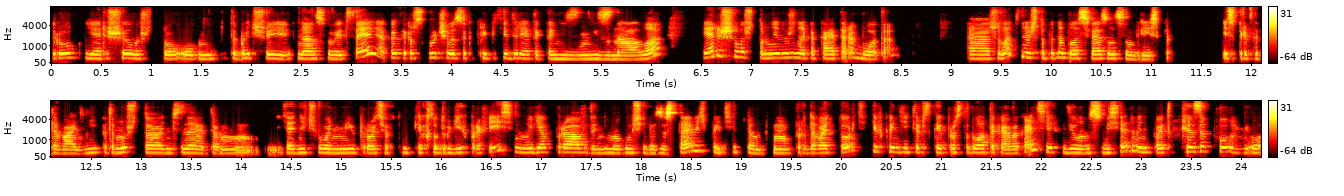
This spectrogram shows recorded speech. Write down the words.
вдруг я решила, что у меня какие-то большие финансовые цели, а как раскручиваться как репетитор я тогда не, не знала. Я решила, что мне нужна какая-то работа. А, желательно, чтобы она была связана с английским и с преподаванием, потому что, не знаю, там, я ничего не имею против каких-то других профессий, но я правда не могу себя заставить пойти там продавать тортики в кондитерской. Просто была такая вакансия, я ходила на собеседование, поэтому я запомнила.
